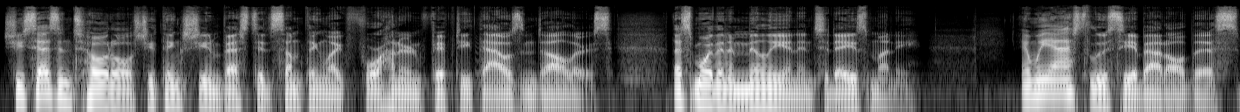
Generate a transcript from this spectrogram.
She says in total she thinks she invested something like $450,000. That's more than a million in today's money. And we asked Lucy about all this,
